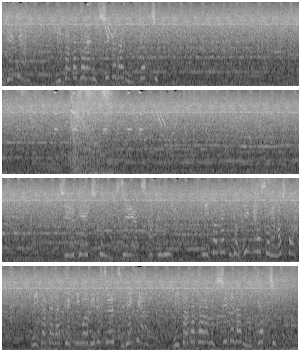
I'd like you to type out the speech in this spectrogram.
撃破味方からのシグナルをキャッチ。中継地点制圧確認。味方機が撃破されました。味方が敵モビルスーツ撃破。味方からのシグナルをキャッチ。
